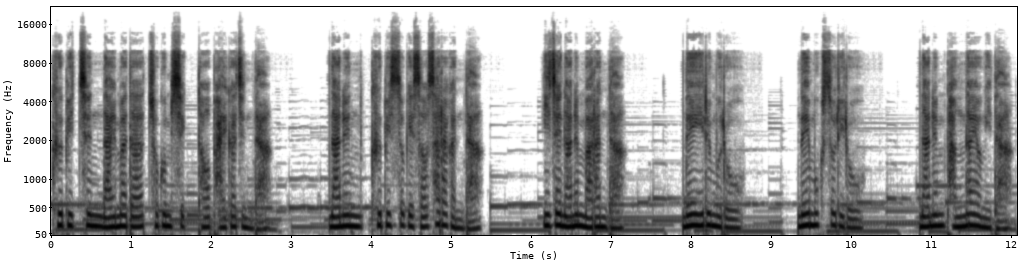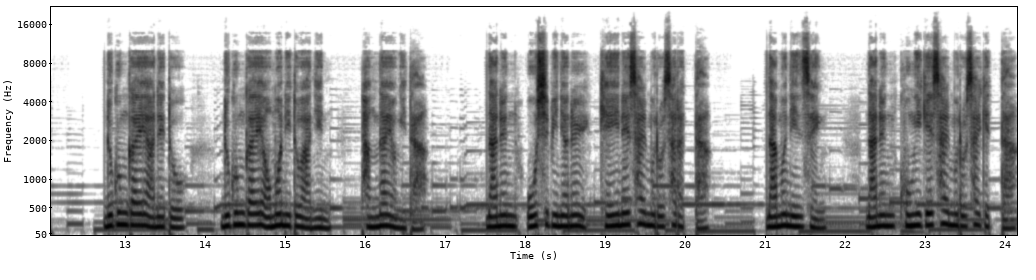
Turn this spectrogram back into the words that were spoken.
그 빛은 날마다 조금씩 더 밝아진다. 나는 그 빛 속에서 살아간다. 이제 나는 말한다. 내 이름으로, 내 목소리로. 나는 박나영이다. 누군가의 아내도 누군가의 어머니도 아닌 박나영이다. 나는 52년을 개인의 삶으로 살았다. 남은 인생, 나는 공익의 삶으로 살겠다.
